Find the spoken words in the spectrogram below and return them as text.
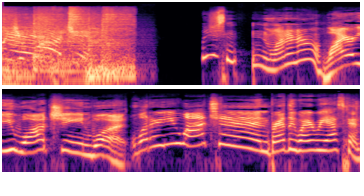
We just want to know. Why are you watching what? What are you watching? Bradley, why are we asking?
